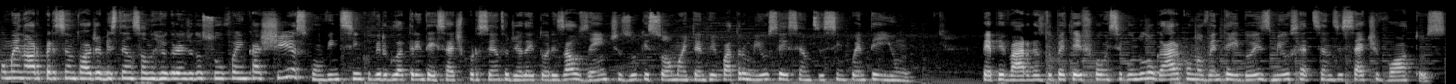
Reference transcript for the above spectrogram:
O menor percentual de abstenção no Rio Grande do Sul foi em Caxias, com 25,37% de eleitores ausentes, o que soma 84.651. Pepe Vargas, do PT, ficou em segundo lugar com 92.707 votos.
